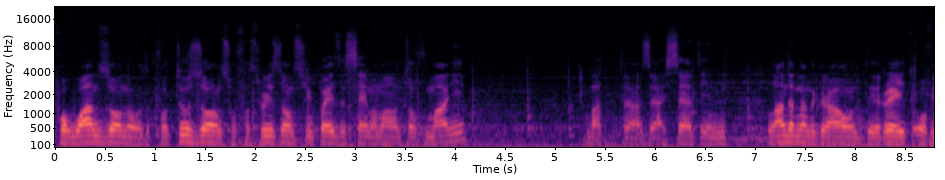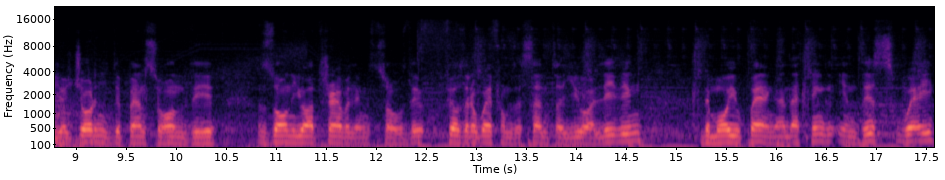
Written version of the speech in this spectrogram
for one zone or for two zones or for three zones, you pay the same amount of money. But as I said, in London Underground, the rate of your journey depends on the zone you are traveling. So the further away from the center you are living, the more you're paying. And I think in this way,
